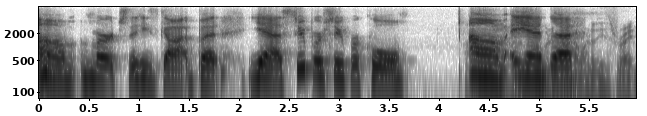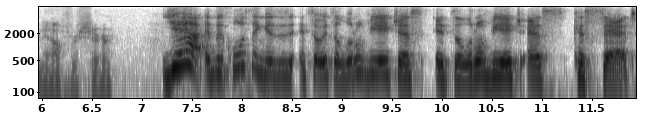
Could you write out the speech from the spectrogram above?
um merch that he's got. But yeah, super super cool. Um, and, uh, one of these right now for sure. Yeah, and the coolest thing is, is so it's a little VHS, it's a little VHS cassette,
